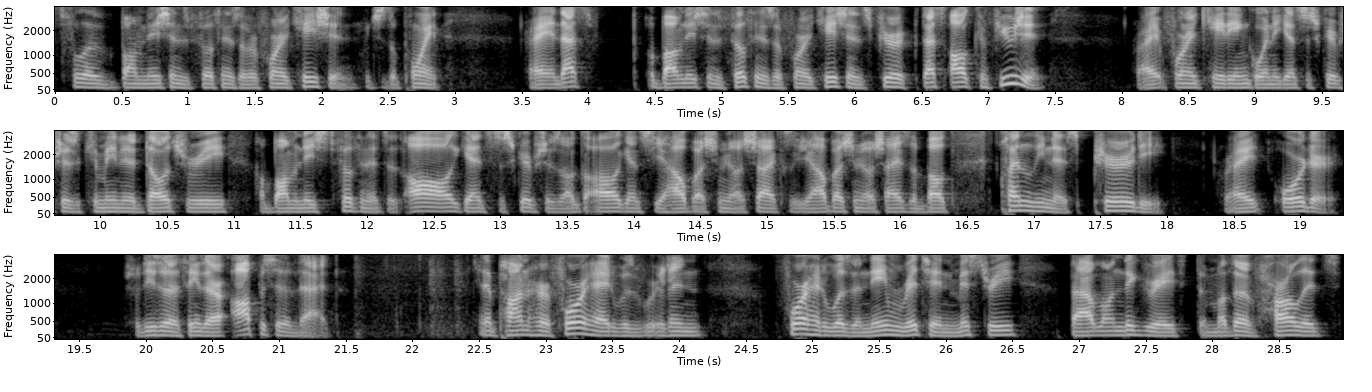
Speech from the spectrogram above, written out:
is full of abominations and filthiness of fornication, which is the point, right? And that's abomination and filthiness of fornication. It's pure, that's all confusion, right? Fornicating, going against the scriptures, committing adultery, abomination, filthiness. It's all against the scriptures, all, all against Yahweh Shem Shai, because Yahweh Shem is about cleanliness, purity, right? Order. So these are the things that are opposite of that. And upon her forehead was written, forehead was a name written, mystery, Babylon the Great, the mother of harlots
